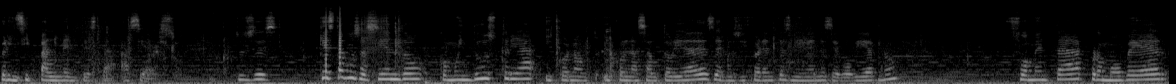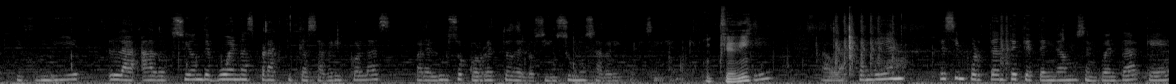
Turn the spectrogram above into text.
principalmente está hacia eso. Entonces, ¿Qué estamos haciendo como industria y con, y con las autoridades de los diferentes niveles de gobierno fomentar, promover, difundir la adopción de buenas prácticas agrícolas para el uso correcto de los insumos agrícolas en general. Ok. Ahora, también es importante que tengamos en cuenta que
